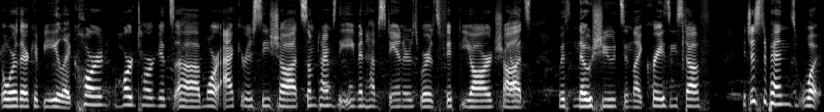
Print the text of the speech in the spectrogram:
or there could be like hard hard targets, uh, more accuracy shots. Sometimes they even have standards where it's 50 yard shots with no shoots and like crazy stuff. It just depends what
